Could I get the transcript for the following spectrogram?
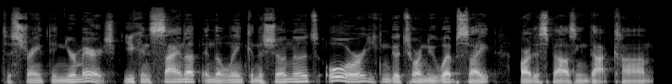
to strengthen your marriage. You can sign up in the link in the show notes, or you can go to our new website, artofspousing.com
